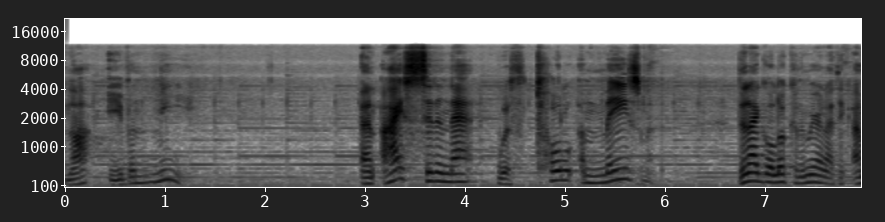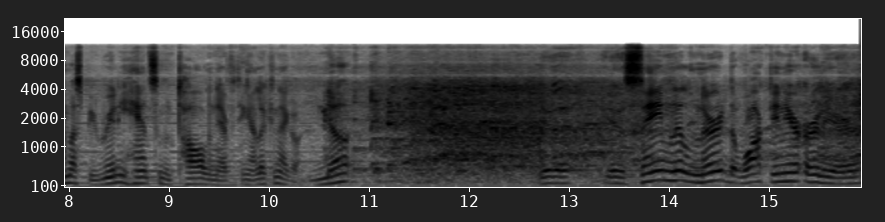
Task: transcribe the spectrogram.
not even me. And I sit in that with total amazement. Then I go look in the mirror and I think, I must be really handsome and tall and everything. I look and I go, no. you're, the, you're the same little nerd that walked in here earlier.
